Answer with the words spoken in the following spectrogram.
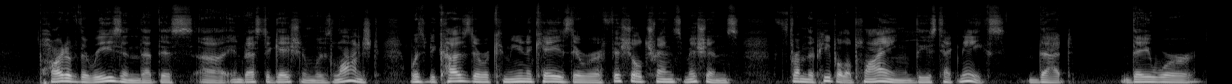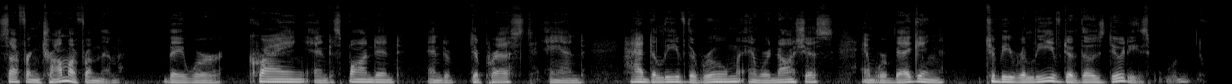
part of the reason that this uh, investigation was launched was because there were communiques, there were official transmissions from the people applying these techniques that they were suffering trauma from them. They were crying and despondent and depressed and had to leave the room and were nauseous and were begging to be relieved of those duties.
